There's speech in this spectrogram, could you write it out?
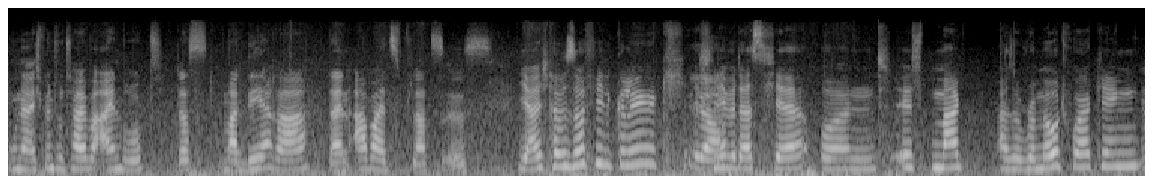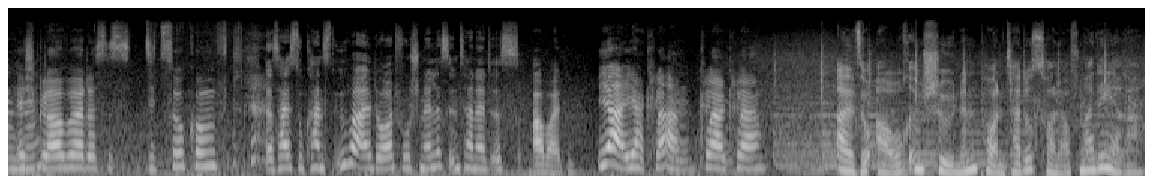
Una, ich bin total beeindruckt, dass Madeira dein Arbeitsplatz ist. Ja, ich habe so viel Glück. Ich ja. liebe das hier und ich mag also Remote Working. Mhm. Ich glaube, das ist die Zukunft. Das heißt, du kannst überall dort, wo schnelles Internet ist, arbeiten? Ja, ja, klar, mhm. klar, klar. Also auch im schönen Ponta do Sol auf Madeira.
